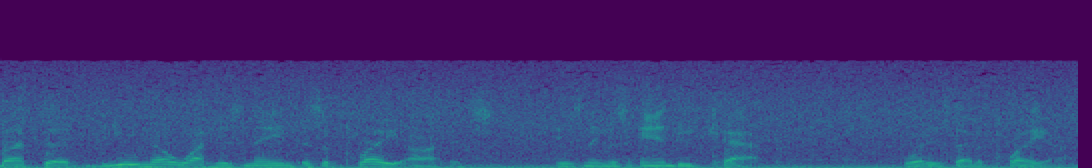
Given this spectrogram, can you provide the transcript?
But uh, do you know what his name is a play on? It's, his name is Andy Capp. What is that a play on?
